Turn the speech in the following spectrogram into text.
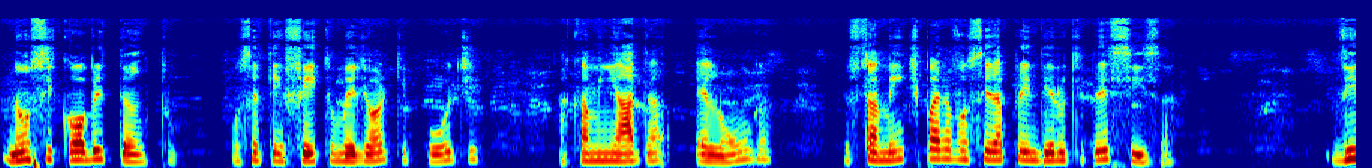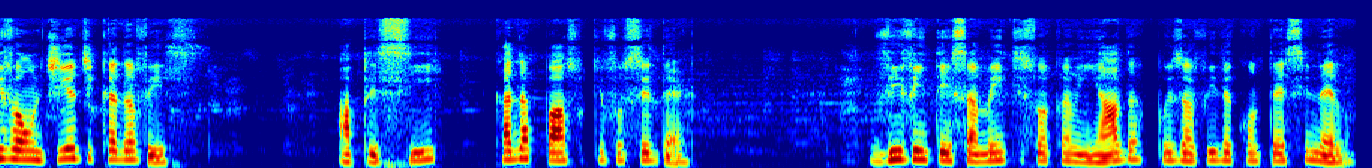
Não se cobre tanto. Você tem feito o melhor que pôde. A caminhada é longa, justamente para você aprender o que precisa. Viva um dia de cada vez. Aprecie cada passo que você der. Viva intensamente sua caminhada, pois a vida acontece nela.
